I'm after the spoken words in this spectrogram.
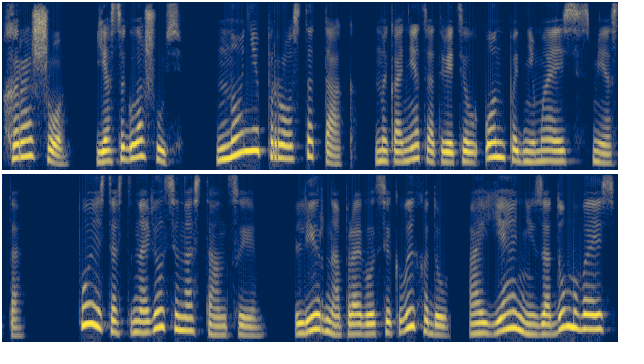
Хорошо, я соглашусь, но не просто так, наконец ответил он, поднимаясь с места. Поезд остановился на станции. Лир направился к выходу, а я, не задумываясь,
